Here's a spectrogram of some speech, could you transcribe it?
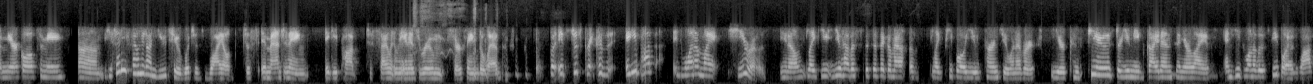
a miracle to me. Um, he said he found it on YouTube, which is wild. Just imagining Iggy Pop just silently in his room surfing the web. But it's just great because Iggy Pop is one of my heroes you know? Like you you have a specific amount of like people you turn to whenever you're confused or you need guidance in your life. And he's one of those people. I would watch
